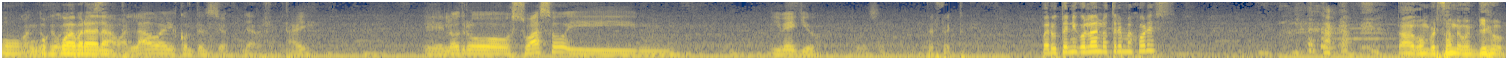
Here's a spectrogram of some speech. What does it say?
o, Cuando o que juega para adelante? Al lado del contención. Ya, perfecto. Ahí. El otro Suazo y. Y Vecchio. Puede ser. Perfecto. ¿Para usted, Nicolás, los tres mejores? Estaba conversando con Diego.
